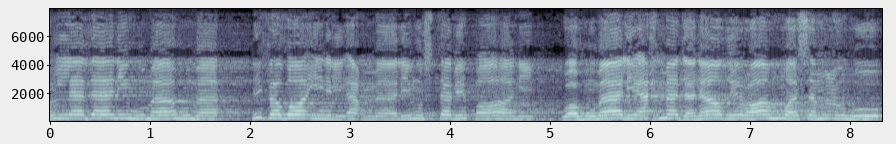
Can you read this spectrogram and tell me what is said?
اللذان هما هما لفضائل الأعمال مستبقان وهما لأحمد ناظراه وسمعه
